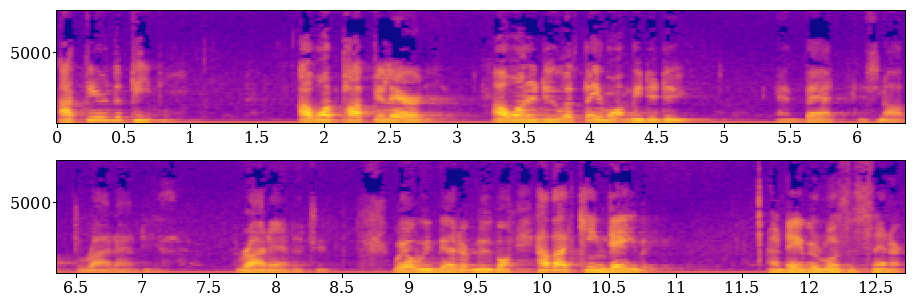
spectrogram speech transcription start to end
I fear the people. I want popularity. I want to do what they want me to do. And that is not the right idea, the right attitude. Well, we better move on. How about King David? Now, David was a sinner.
